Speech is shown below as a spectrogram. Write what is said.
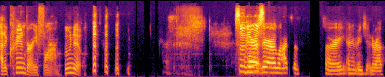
at a cranberry farm. Who knew? so there's there, there are lots of sorry i didn't mean to interrupt.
